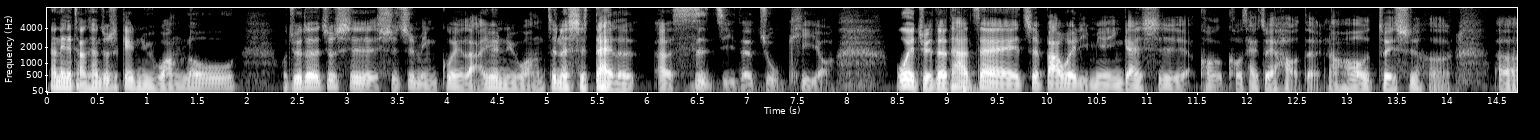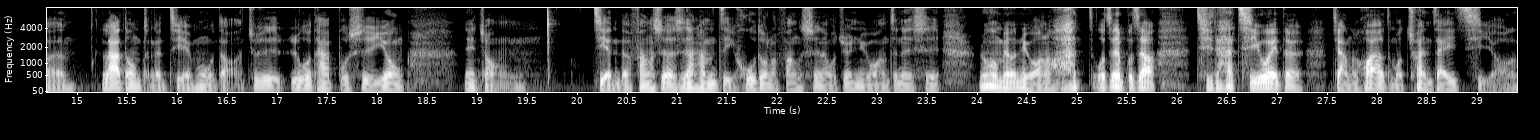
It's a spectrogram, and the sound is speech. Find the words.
那那个奖项就是给女王喽，我觉得就是实至名归啦，因为女王真的是带了呃四集的主 key 哦，我也觉得她在这八位里面应该是口口才最好的，然后最适合呃拉动整个节目的，就是如果她不是用那种。剪的方式，而是让他们自己互动的方式呢？我觉得女王真的是，如果没有女王的话，我真的不知道其他七位的讲的话要怎么串在一起哦。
